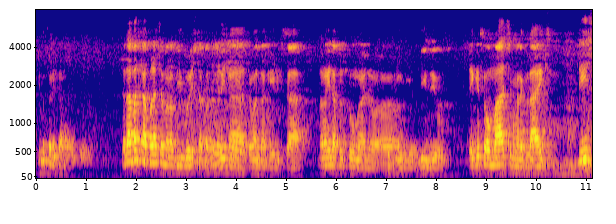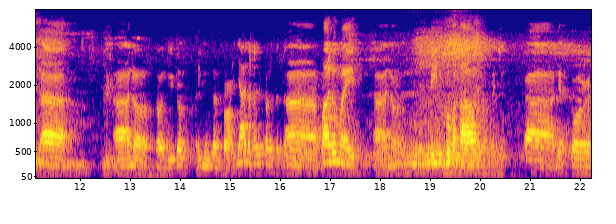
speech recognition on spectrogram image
Sige, magsalita nito. Salamat nga pala sa mga viewers na patuloy na tumatangkilik sa mga in-upload kong ano, ah, Video. videos. Thank you so much sa mga nag-like. Please, ah, ah, ano, tawag dito, kalimutan pa. Ayan na kayo kang sasabihin. Ah, follow my ah, ano, Facebook account, ah, Nestor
